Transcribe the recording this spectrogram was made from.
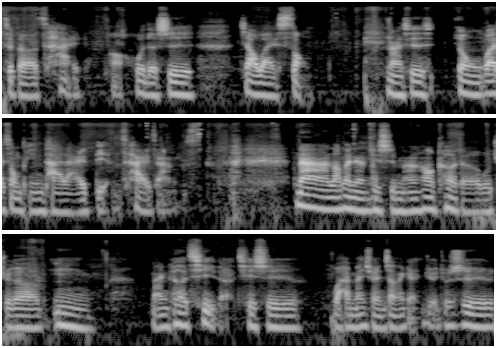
这个菜哦，或者是叫外送，那是用外送平台来点菜这样子。那老板娘其实蛮好客的，我觉得嗯蛮客气的。其实我还蛮喜欢这样的感觉，就是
